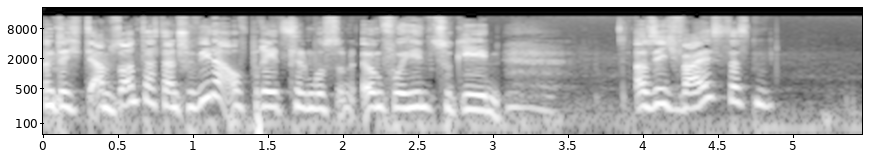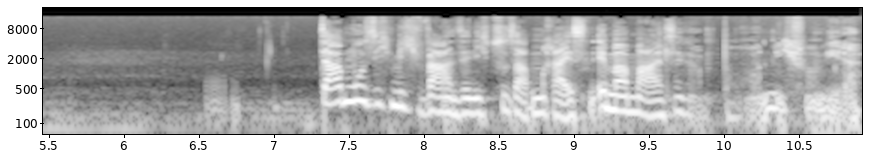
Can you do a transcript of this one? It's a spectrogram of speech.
und dich am Sonntag dann schon wieder aufbrezeln musst, um irgendwo hinzugehen. Also ich weiß, dass da muss ich mich wahnsinnig zusammenreißen, immer mal. Boah, nicht schon wieder.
